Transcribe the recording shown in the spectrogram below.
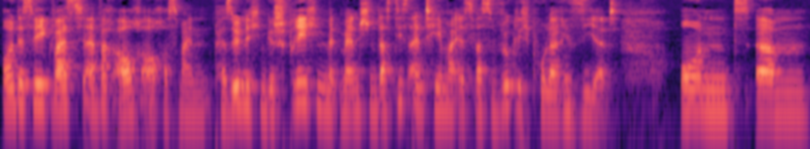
Und deswegen weiß ich einfach auch, auch aus meinen persönlichen Gesprächen mit Menschen, dass dies ein Thema ist, was wirklich polarisiert. Und ähm,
